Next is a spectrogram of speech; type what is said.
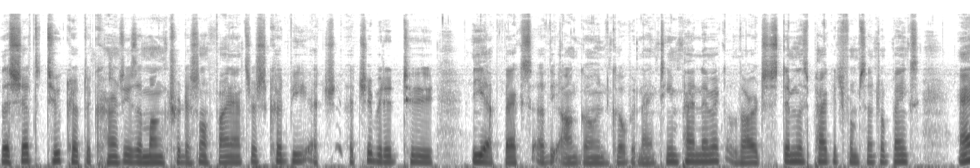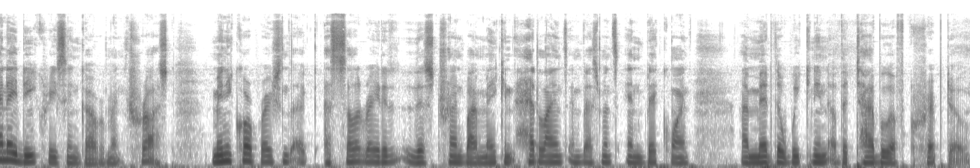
The shift to cryptocurrencies among traditional financiers could be attributed to the effects of the ongoing COVID 19 pandemic, large stimulus package from central banks, and a decrease in government trust. Many corporations accelerated this trend by making headlines investments in Bitcoin amid the weakening of the taboo of crypto.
